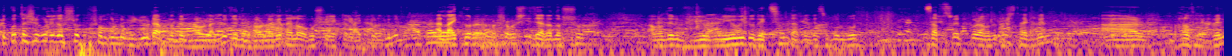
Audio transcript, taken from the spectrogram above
তো প্রত্যাশা করি দর্শক, সম্পূর্ণ ভিডিওটা আপনাদের ভালো লাগবে। যদি ভালো লাগে তাহলে অবশ্যই একটা লাইক করে দেবেন। আর লাইক করার পাশাপাশি যারা দর্শক আমাদের ভিডিও নিয়মিত দেখছেন, তাদের কাছে বলব সাবস্ক্রাইব করে আমাদের পাশে থাকবেন। আর ভালো থাকবেন,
